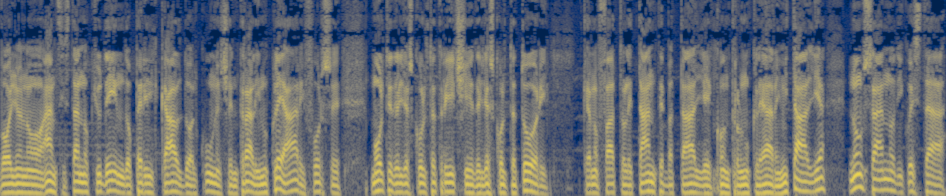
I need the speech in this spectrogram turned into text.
vogliono, anzi stanno chiudendo per il caldo alcune centrali nucleari, forse molti degli ascoltatrici e degli ascoltatori che hanno fatto le tante battaglie contro il nucleare in Italia non sanno di questo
